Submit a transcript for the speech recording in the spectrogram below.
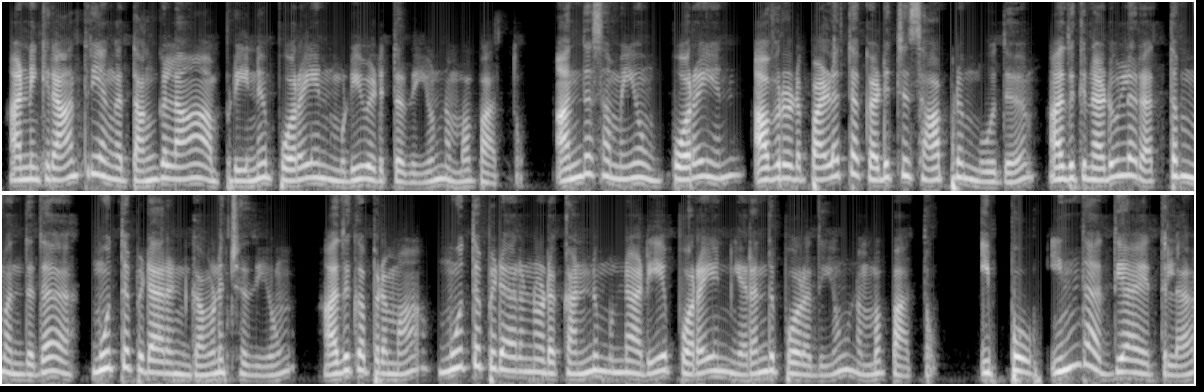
அன்னைக்கு ராத்திரி அங்க தங்கலாம் அப்படின்னு பொறையன் முடிவெடுத்ததையும் நம்ம பார்த்தோம். அந்த சமயம் பொறையன் அவரோட பழத்தை கடிச்சு சாப்பிடும்போது அதுக்கு நடுவுல ரத்தம் வந்ததை மூத்த பிடாரன் கவனிச்சதையும் அதுக்கப்புறமா மூத்த பிடாரனோட கண்ணு முன்னாடியே பொறையன் இறந்து போறதையும் நம்ம பார்த்தோம். இப்போ இந்த அத்தியாயத்துல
